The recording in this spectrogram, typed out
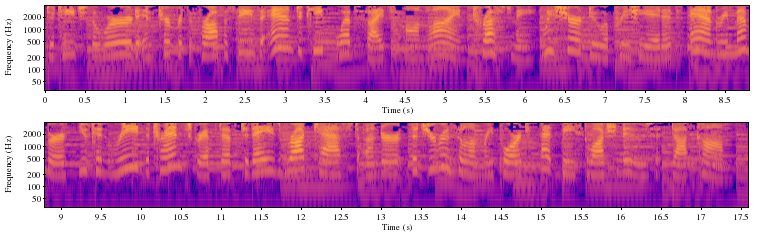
to teach the Word, interpret the prophecies, and to keep websites online. Trust me, we sure do appreciate it. And remember, you can read the transcript of today's broadcast under the Jerusalem Report at BeastWatchNews.com.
